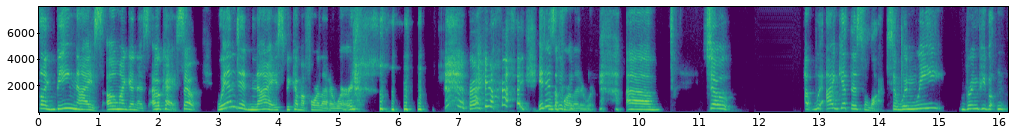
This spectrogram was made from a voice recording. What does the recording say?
like being nice. Oh my goodness. Okay. So when did nice become a four letter word? right? It is a four letter word. Um, so uh, I get this a lot. So when we bring people,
